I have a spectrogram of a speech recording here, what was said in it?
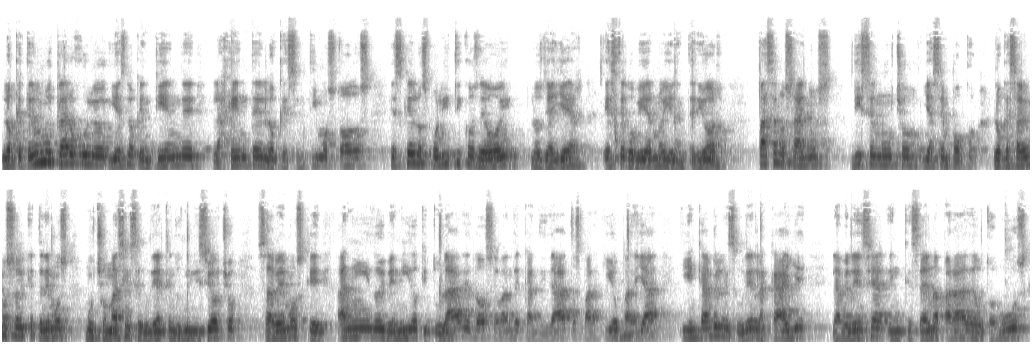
Lo que tenemos muy claro, Julio, y es lo que entiende la gente, lo que sentimos todos, es que los políticos de hoy, los de ayer, este gobierno y el anterior, pasan los años, dicen mucho y hacen poco. Lo que sabemos hoy que tenemos mucho más inseguridad que en 2018, sabemos que han ido y venido titulares, dos se van de candidatos para aquí o para allá, y en cambio la inseguridad en la calle, la violencia en que se da una parada de autobús,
